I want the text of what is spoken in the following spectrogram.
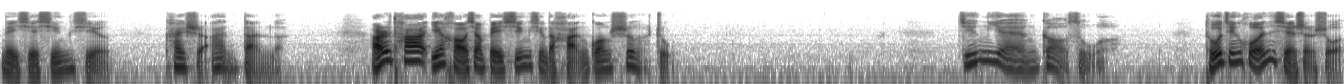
那些星星开始暗淡了，而他也好像被星星的寒光射住。经验告诉我，涂金霍恩先生说。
